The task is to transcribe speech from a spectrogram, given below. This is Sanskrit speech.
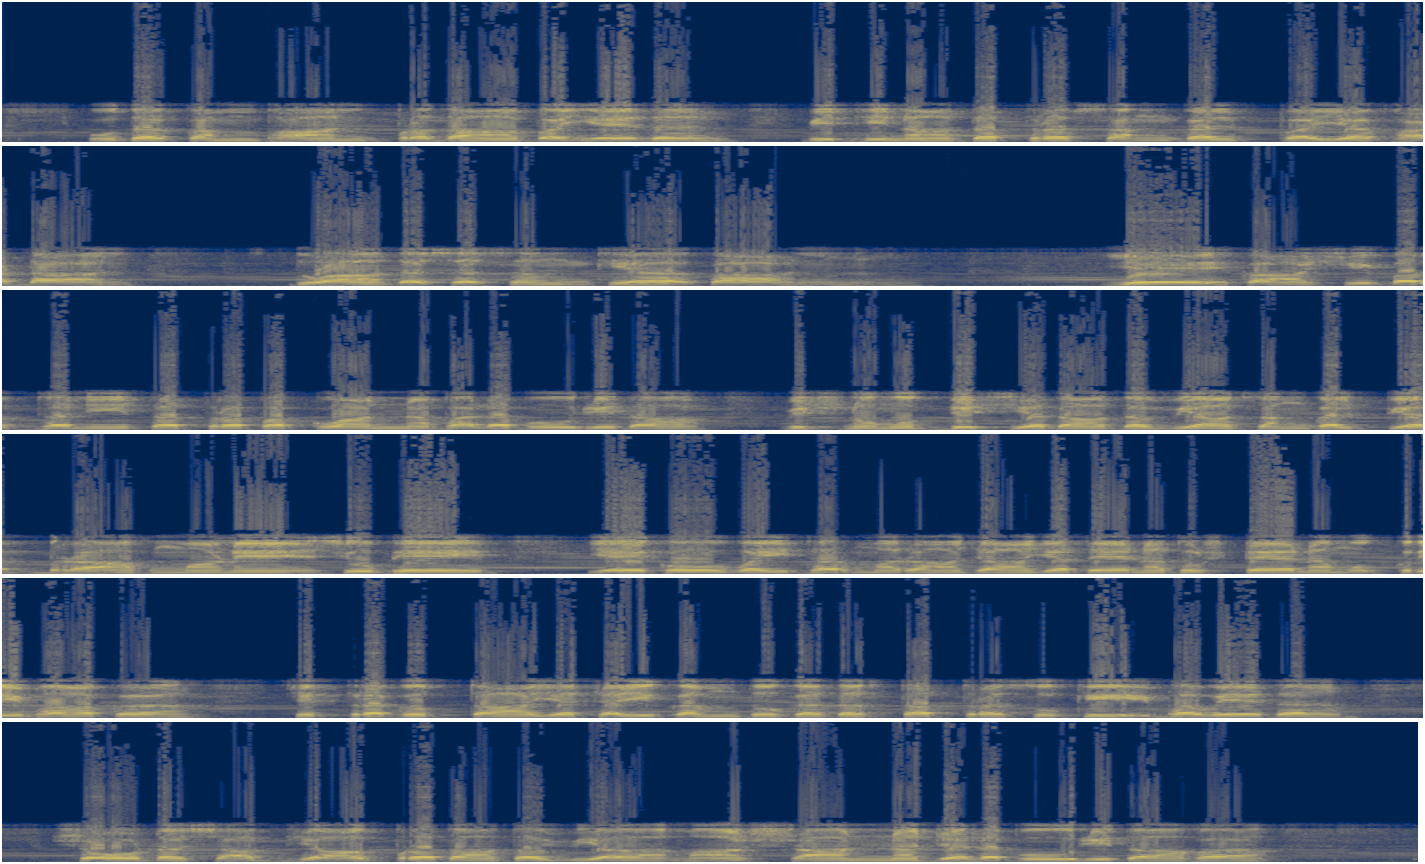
उदकम्भान् प्रदापयेद्। विधिना तत्र सङ्कल्पयघटान् द्वादशसङ्ख्यकान्। ये काशिवर्धनी तत्र पक्वान्न फलपूरिता विष्णुमुद्दिश्य दातव्या सङ्कल्प्य ब्राह्मणे शुभे। एको वै धर्मराजायतेन तुष्टेन मुक्तिभाक् चित्रगुप्ताय चैकं तु गतस्तत्र सुखी भवेद। षोडशाध्या प्रदातव्यामाशान्न जलपूरिताः।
